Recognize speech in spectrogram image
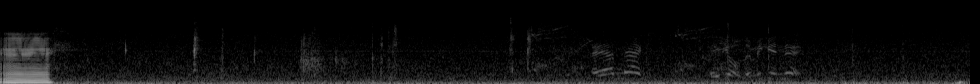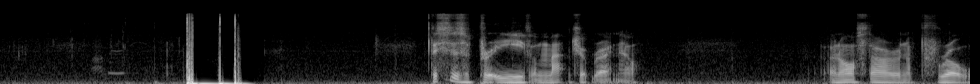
Hmm. This is a pretty even matchup right now. An all-star and a pro.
